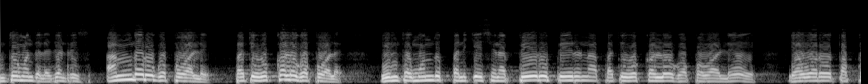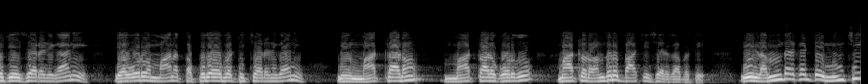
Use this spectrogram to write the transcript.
ఎంతోమంది లెజెండరీస్ అందరూ గొప్పవాళ్ళే ప్రతి ఒక్కళ్ళు గొప్పవాళ్ళే ఇంతకుముందు పనిచేసిన పేరు పేరున ప్రతి ఒక్కళ్ళు గొప్పవాళ్ళే ఎవరో తప్పు చేశారని కానీ ఎవరో మాన తప్పుదో పట్టించారని కానీ మేము మాట్లాడడం మాట్లాడకూడదు మాట్లాడడం అందరూ బాగా చేశారు కాబట్టి. వీళ్ళందరికంటే మించి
